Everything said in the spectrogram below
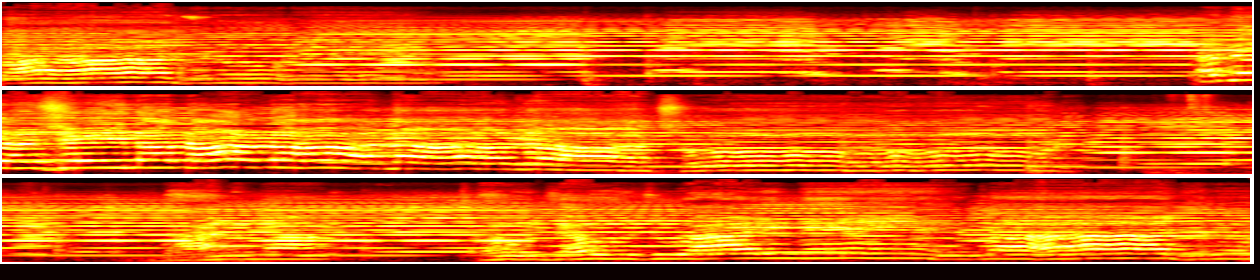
બાજરો અને શેના નાના નાના હું જઉં જુવાર ને બાજરો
